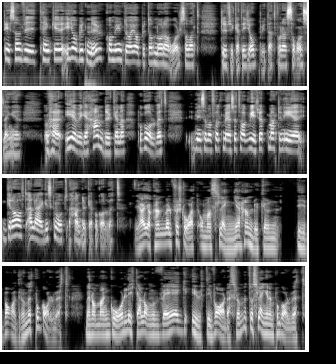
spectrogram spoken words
Det som vi tänker är jobbigt nu kommer ju inte vara jobbigt om några år som att du tycker att det är jobbigt att våran son slänger de här eviga handdukarna på golvet. Ni som har följt med oss ett tag vet ju att Martin är gravt allergisk mot handdukar på golvet. Ja, jag kan väl förstå att om man slänger handduken i badrummet på golvet, men om man går lika lång väg ut i vardagsrummet och slänger den på golvet,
